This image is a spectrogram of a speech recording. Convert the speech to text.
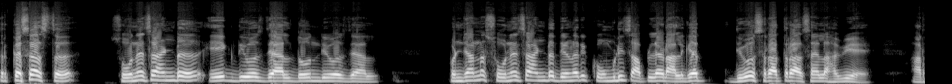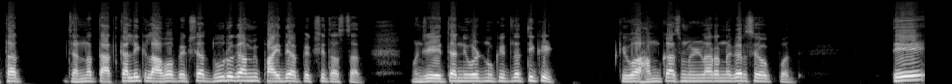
तर कसं असतं? सोन्याचं अंड एक दिवस द्याल दोन दिवस द्याल. पण ज्यांना सोन्याचं अंड देणारी कोंबडीच आपल्या डालग्यात दिवस रात्र असायला हवी आहे. अर्थात ज्यांना तात्कालिक लाभापेक्षा दूरगामी फायदे अपेक्षित असतात. म्हणजे येत्या निवडणुकीतलं तिकीट किंवा हमखास मिळणारं नगरसेवकपद. ते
